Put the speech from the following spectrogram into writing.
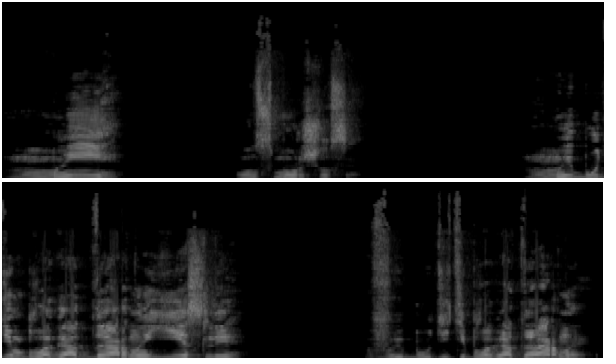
«Мы...» Он сморщился. «Мы будем благодарны, если...» «Вы будете благодарны?»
